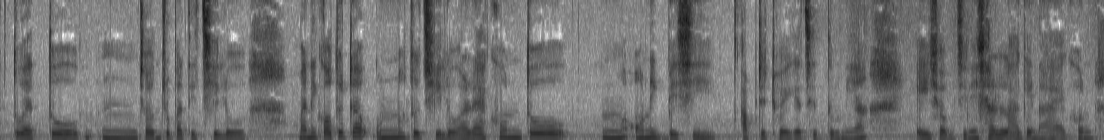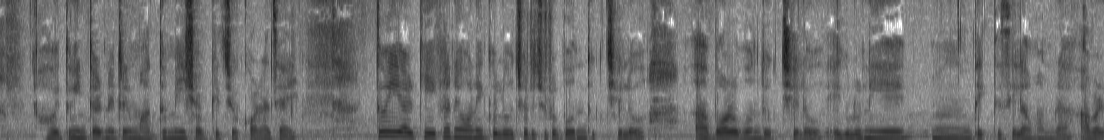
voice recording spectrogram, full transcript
এত এত যন্ত্রপাতি ছিল মানে কতটা উন্নত ছিল, আর এখন তো অনেক বেশি আপডেট হয়ে গেছে দুনিয়া। এই সব জিনিস আর লাগে না। এখন হয়তো ইন্টারনেটের মাধ্যমেই সব কিছু করা যায়। তো এই আর কি এখানে অনেকগুলো ছোট ছোট বন্দুক ছিল বড় বন্দুক ছিল। এগুলো নিয়ে দেখতেছিলাম আমরা। আবার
